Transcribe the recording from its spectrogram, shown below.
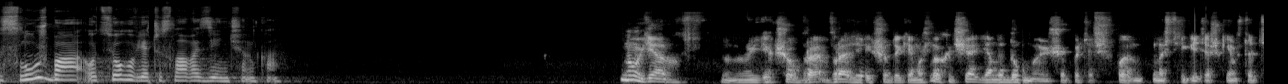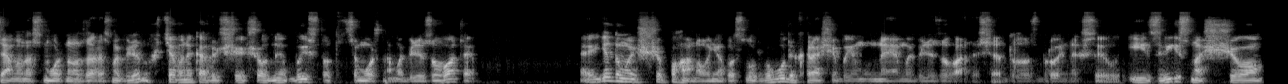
служба оцього В'ячеслава Зінченка? Ну я якщо в разі, якщо таке можливо, хоча я не думаю, що по по настільки тяжким статтям у нас можна зараз мобілізувати. Хоча вони кажуть, що якщо одне вбивство, то це можна мобілізувати. Е, Я думаю, що погано у нього служба буде, краще би йому не мобілізуватися до збройних сил. І звісно, що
